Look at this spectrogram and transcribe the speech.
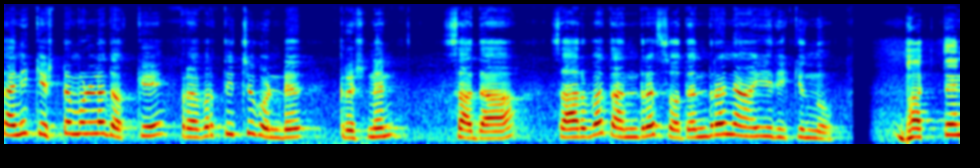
തനിക്കിഷ്ടമുള്ളതൊക്കെ പ്രവർത്തിച്ചുകൊണ്ട് കൃഷ്ണൻ സദാ സർവതന്ത്ര സ്വതന്ത്രനായിരിക്കുന്നു ഭക്തൻ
